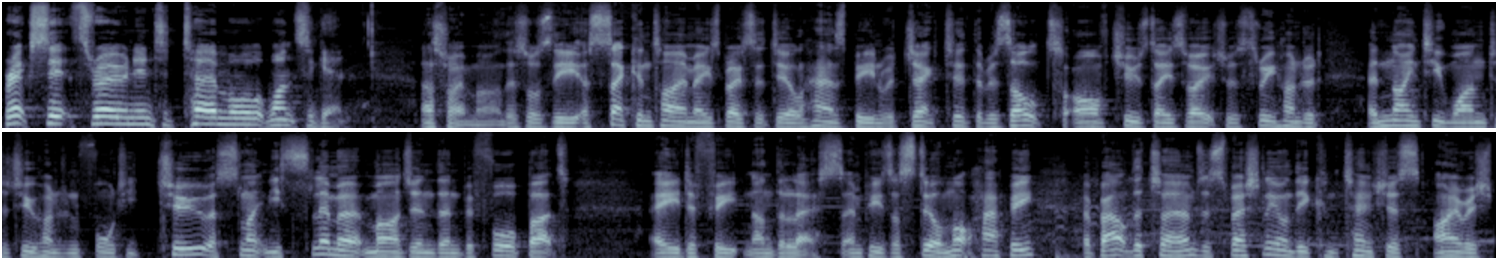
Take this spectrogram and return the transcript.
Brexit thrown into turmoil once again. That's right, Mark. This was the second time May's Brexit deal has been rejected. The result of Tuesday's vote was 391 to 242, a slightly slimmer margin than before, but a defeat nonetheless. MPs are still not happy about the terms, especially on the contentious Irish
